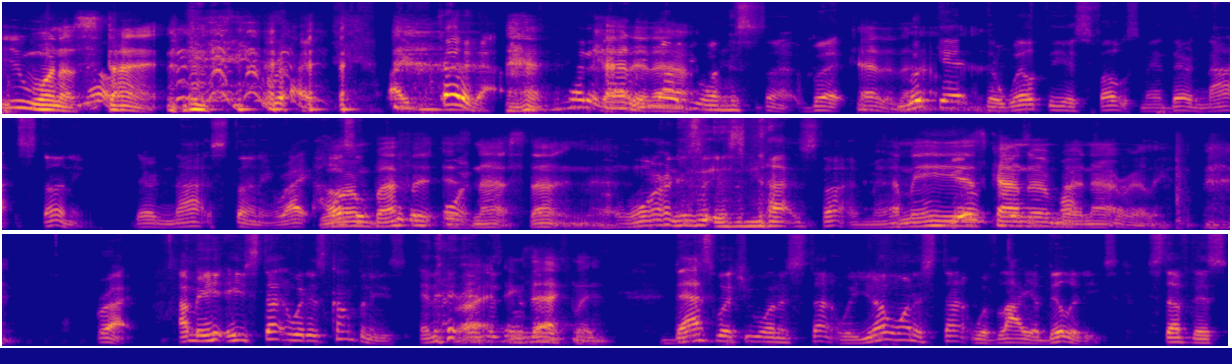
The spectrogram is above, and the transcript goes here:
You want to stunt, right? Like cut it out, cut it cut out. It we out. you want to stunt, but look out, at man. the wealthiest folks, man. They're not stunning. They're not stunning, right? Warren Buffett is not stunning, man. Uh, Warren is, is not stunting, man. I mean, he Bill is kind of, but not stunting. really. right. I mean, he, he's stunting with his companies, and, right, and exactly. That's what you want to stunt with. You don't want to stunt with liabilities, stuff that's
